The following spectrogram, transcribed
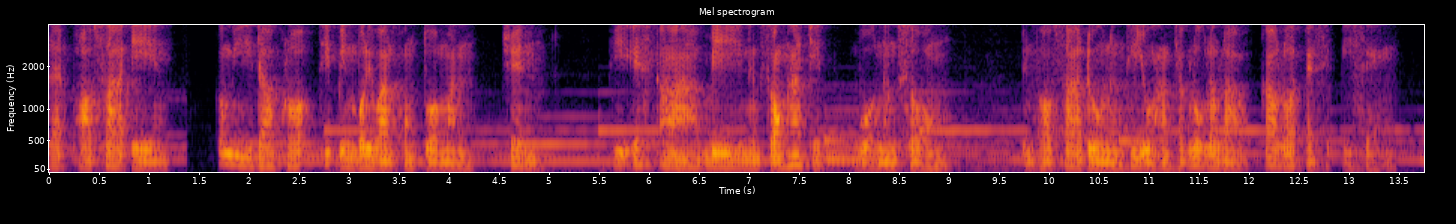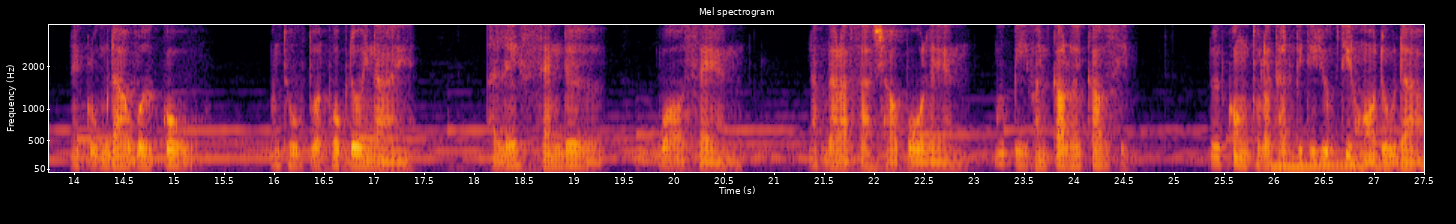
และ Pulsar เองก็มีดาวเคราะห์ที่เป็นบริวารของตัวมัน เช่น PSR B 1 2 5 7บวก12 เป็นพอลซาดวงหนึ่งที่อยู่ห่างจากโลกราวๆ 980 ปีแสง ในกลุ่มดาวเวอร์โก มันถูกตรวจพบโดยนาย อเล็กซานเดอร์ วอลแซน นักดาราศาสตร์ชาวโปแลนด์ เมื่อปี 1990 ด้วยกล้องโทรทัศน์วิทยุที่หอดูดาว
